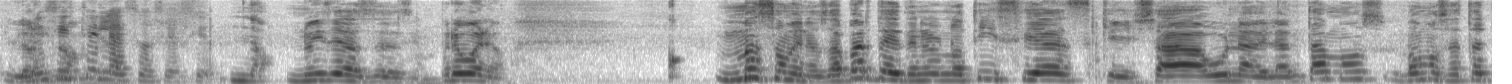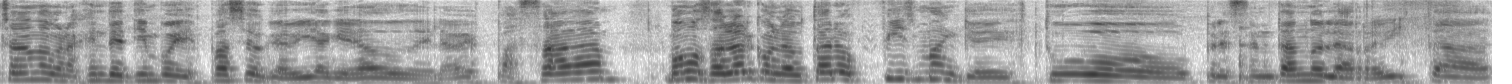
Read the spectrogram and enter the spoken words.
No hiciste nombres. la asociación. No, no hice la asociación. Pero bueno, más o menos, aparte de tener noticias que ya aún adelantamos, vamos a estar charlando con la gente de Tiempo y Espacio que había quedado de la vez pasada. Vamos a hablar con Lautaro Fisman, que estuvo presentando la revista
